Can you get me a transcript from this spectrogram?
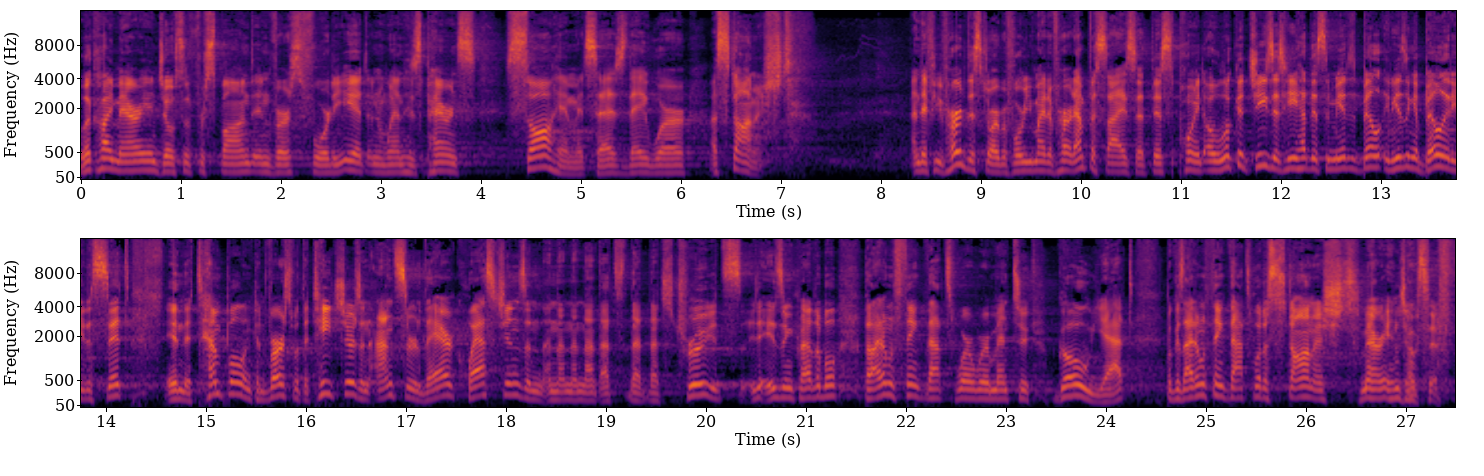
look how Mary and Joseph respond in verse 48. And when his parents saw him, it says, they were astonished. And if you've heard this story before, you might have heard emphasized at this point oh, look at Jesus. He had this amazing ability to sit in the temple and converse with the teachers and answer their questions. And, and, and that, that's, that, that's true, it's, it is incredible. But I don't think that's where we're meant to go yet, because I don't think that's what astonished Mary and Joseph.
